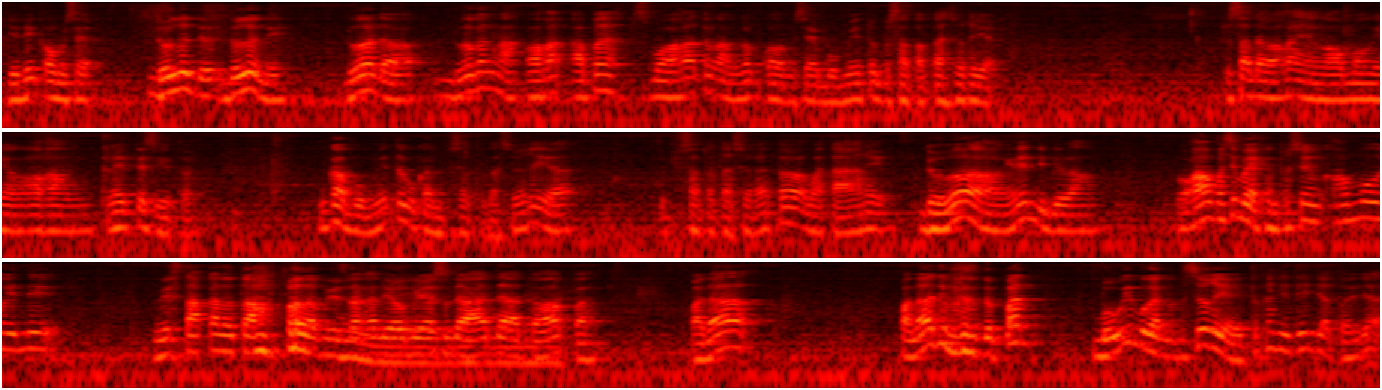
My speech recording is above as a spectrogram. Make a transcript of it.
jadi kalau misalnya dulu du- dulu nih dulu ada dulu kan orang apa semua orang tuh nganggap kalau misalnya bumi itu besar tata surya terus ada orang yang ngomong yang orang kritis gitu enggak bumi itu bukan besar tata surya besar tata surya itu matahari. Dulu orang ini dibilang orang pasti banyak yang tersinggung kamu ini menistakan atau apa lah menistakan Oh, ilmu iya, yang iya, sudah benar, ada atau apa. Padahal padahal di masa depan bumi bukan tata surya itu kan jadi jatuhnya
